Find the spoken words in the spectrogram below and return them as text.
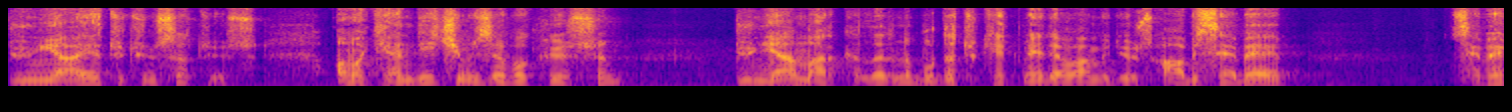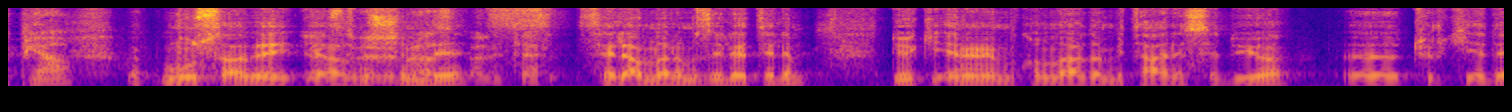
Dünyaya tütün satıyorsun. Ama kendi içimize bakıyorsun. Dünya markalarını burada tüketmeye devam ediyoruz. Abi sebep? Sebep ya. Bak Musa Bey yazmış sebebi şimdi selamlarımızı iletelim. Diyor ki en önemli konulardan bir tanesi diyor e, Türkiye'de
